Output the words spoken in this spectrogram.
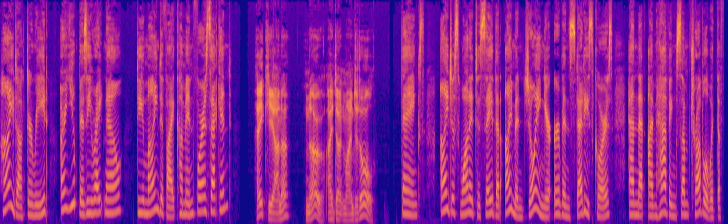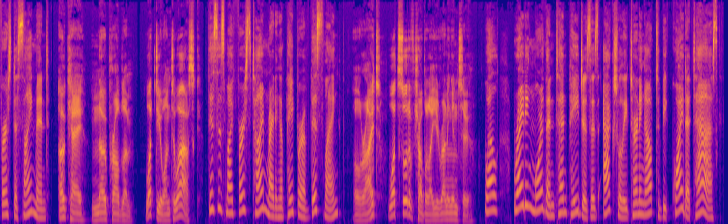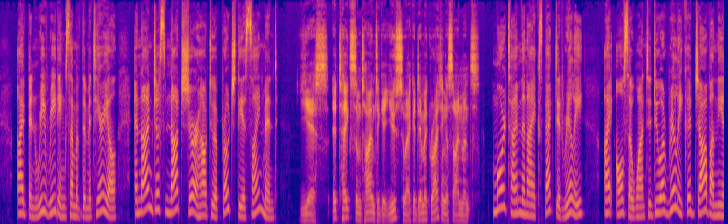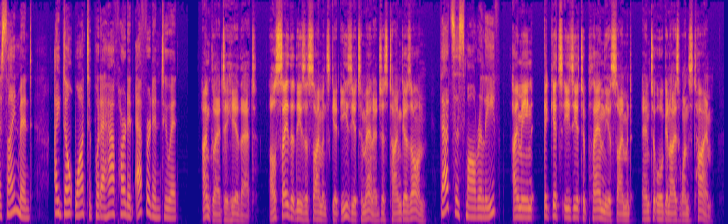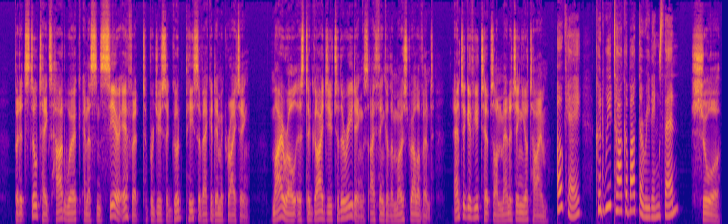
Hi, Dr. Reed. Are you busy right now? Do you mind if I come in for a second? Hey, Kiana. No, I don't mind at all. Thanks. I just wanted to say that I'm enjoying your urban studies course and that I'm having some trouble with the first assignment. Okay, no problem. What do you want to ask? This is my first time writing a paper of this length. All right, what sort of trouble are you running into? Well, writing more than 10 pages is actually turning out to be quite a task. I've been rereading some of the material, and I'm just not sure how to approach the assignment. Yes, it takes some time to get used to academic writing assignments. More time than I expected, really. I also want to do a really good job on the assignment. I don't want to put a half hearted effort into it. I'm glad to hear that. I'll say that these assignments get easier to manage as time goes on. That's a small relief. I mean, it gets easier to plan the assignment and to organize one's time, but it still takes hard work and a sincere effort to produce a good piece of academic writing. My role is to guide you to the readings I think are the most relevant and to give you tips on managing your time. Okay, could we talk about the readings then? Sure,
